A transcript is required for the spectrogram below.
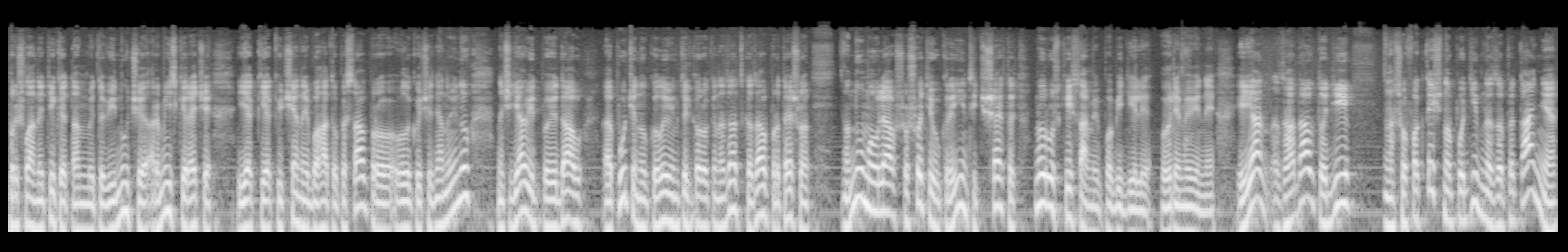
прийшла не тільки там то війну чи армійські речі, як, як вчений багато писав про Велику Вітчизняну війну, значить я відповідав е, Путіну, коли він кілька років назад сказав про те, що ну, мовляв, що що ті українці чи ще хтось, ми русські самі побіділи во время війни. І я згадав тоді, що фактично подібне запитання е,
